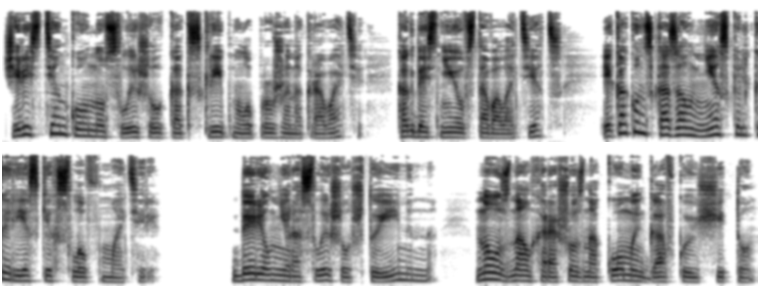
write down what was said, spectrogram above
Через стенку он услышал, как скрипнула пружина кровати, когда с нее вставал отец, и как он сказал несколько резких слов матери. Дэрил не расслышал, что именно, но узнал хорошо знакомый гавкающий тон.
